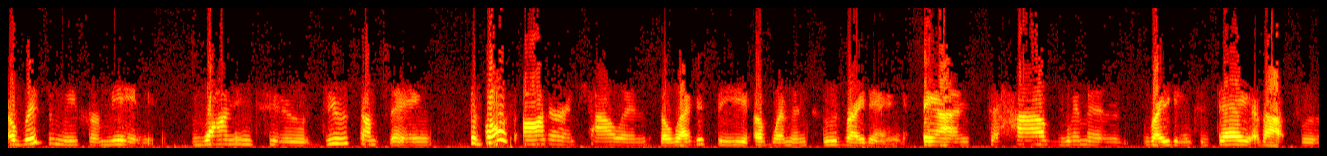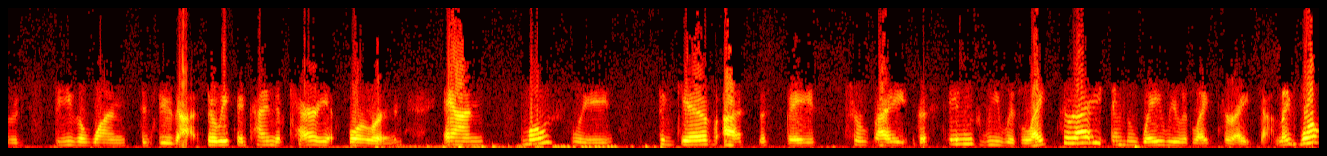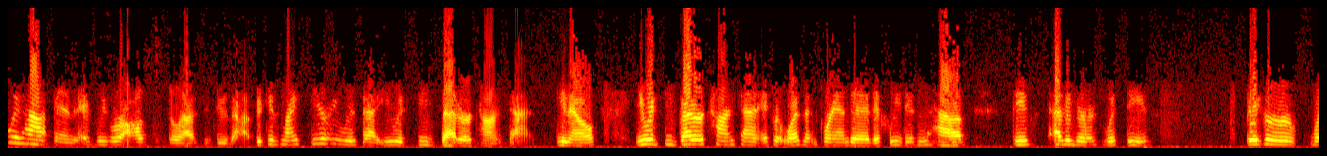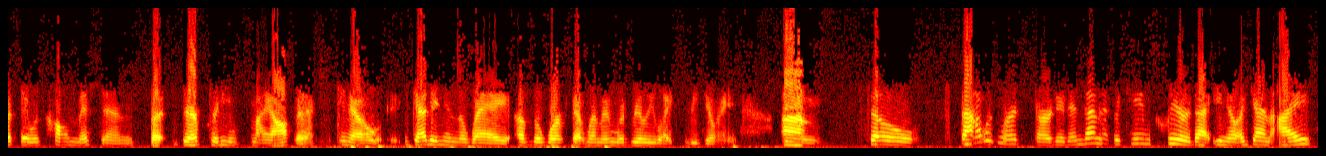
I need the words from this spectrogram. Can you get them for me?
originally for me wanting to do something to both honor and challenge the legacy of women's food writing and to have women writing today about food be the ones to do that so we could kind of carry it forward and mostly to give us the space to write the things we would like to write and the way we would like to write them. Like what would happen if we were all just allowed to do that? Because my theory was that you would see better content. You know, you would see better content if it wasn't branded, if we didn't have these editors with these bigger, what they would call missions, but they're pretty myopic, you know, getting in the way of the work that women would really like to be doing. Um, so that was where it started, and then it became clear that you know, again, I,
